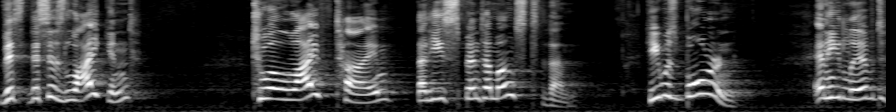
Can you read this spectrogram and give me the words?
this, this is likened to a lifetime that he spent amongst them. He was born and he lived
